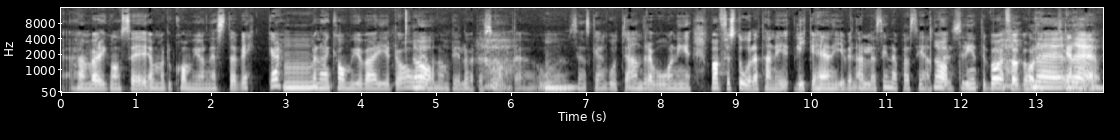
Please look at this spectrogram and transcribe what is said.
han varje gång säger ja men då kommer jag nästa vecka. Men han kommer ju varje dag Mm. Ja. Mm. även om det är lördag söndag. Och sen ska han gå till andra våningen. Man förstår att han är lika hängiven alla sina patienter. Ja. Så det är inte bara förbehållet nej, henne. nej.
